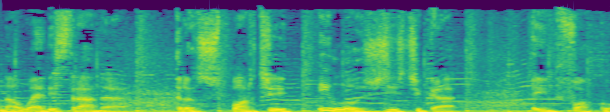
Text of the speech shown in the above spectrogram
Na Web Estrada. Transporte e logística. Em foco.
